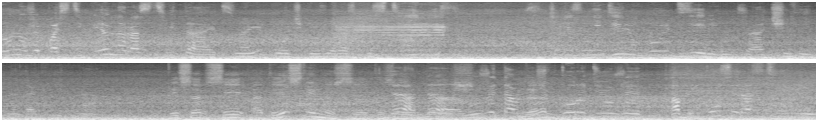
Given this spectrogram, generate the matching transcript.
Он уже постепенно расцветает. Смотри, почки уже распустились. Очевидно, так видно. Ты со всей ответственностью это Да, да, уже там, Да? видишь, в городе уже абрикосы расцвели.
